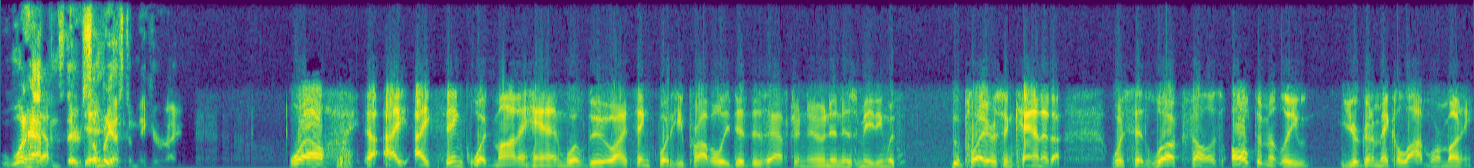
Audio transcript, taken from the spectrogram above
what happens yep, there? Somebody has to make it right. Well, I I think what Monahan will do, I think what he probably did this afternoon in his meeting with the players in Canada was said, "Look, fellas, ultimately you're going to make a lot more money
